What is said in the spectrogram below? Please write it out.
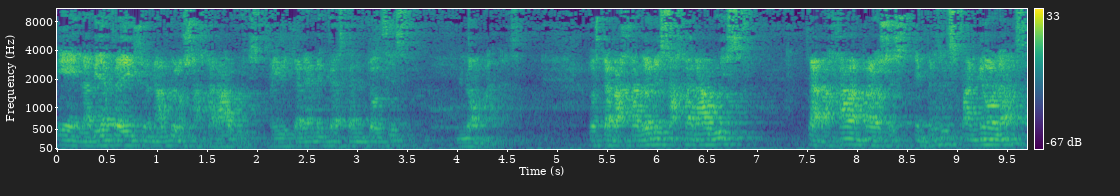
en la vida tradicional de los saharauis, mayoritariamente hasta entonces nómadas. Los trabajadores saharauis trabajaban para las empresas españolas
